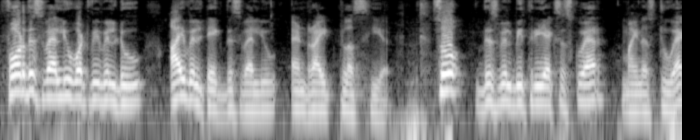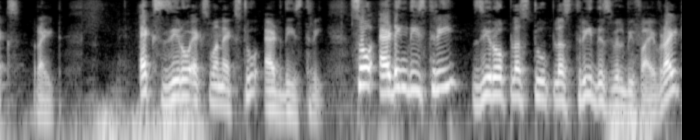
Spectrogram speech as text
For this value, what we will do, I will take this value and write plus here. So this will be 3x square minus 2x, right? x0, x1, x2, add these three. So adding these three, 0 plus 2 plus 3, this will be 5, right?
